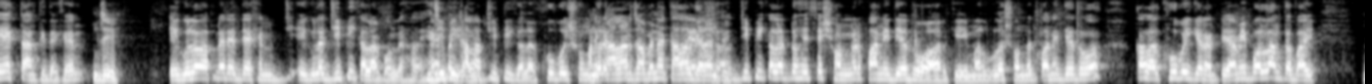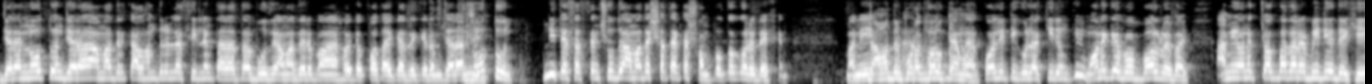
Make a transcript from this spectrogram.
এই একটা আংটি দেখেন। জি। এগুলো আপনার দেখেন এগুলো জিপি কালার বলে হয় GP colour। জিপি কালার খুবই মানে সুন্দর কালার যাবে না কালার গ্যারান্টি জিপি কালারটা হয়েছে স্বর্ণের পানি দিয়ে ধোয়া আর কি এই মালগুলো স্বর্ণের পানি দিয়ে ধোয়া কালার খুবই গ্যারান্টি আমি বললাম তো ভাই যারা নতুন যারা আমাদেরকে আলহামদুলিল্লাহ ছিলেন তারা তো বুঝে আমাদের হয়তো কথায় কাজে কিরম। যারা নতুন নিতে চাচ্ছেন শুধু আমাদের সাথে একটা সম্পর্ক করে দেখেন। মানে আমাদের product গুলো কেমন? কোয়ালিটি গুলা কিরম কিরম? অনেকে বলবে ভাই আমি অনেক চকবাজারের ভিডিও দেখি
